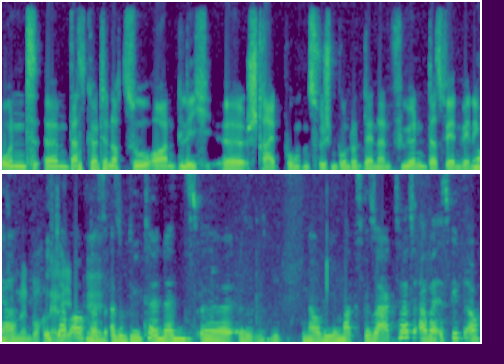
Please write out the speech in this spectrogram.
Und ähm, das könnte noch zu ordentlich äh, Streitpunkten zwischen Bund und Ländern führen. Das werden wir in den ja, kommenden Wochen ich erleben. Ich glaube auch, dass mhm. also die Tendenz, äh, genau wie Max gesagt hat, aber es gibt auch,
